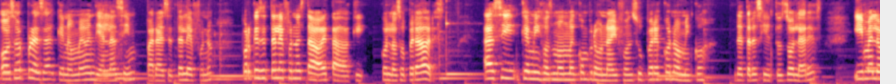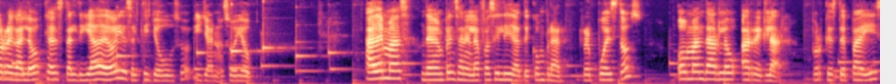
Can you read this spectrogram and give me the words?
oh sorpresa, que no me vendían la SIM para ese teléfono porque ese teléfono estaba vetado aquí con los operadores. Así que mi hostmom me compró un iPhone súper económico de 300 dólares y me lo regaló que hasta el día de hoy es el que yo uso y ya no soy Oppo. Además, deben pensar en la facilidad de comprar repuestos o mandarlo a arreglar, porque este país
